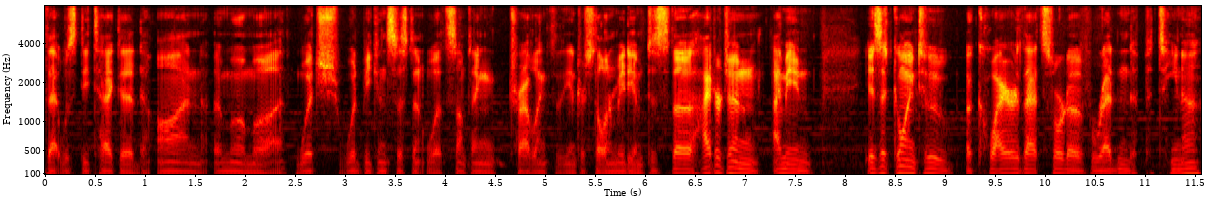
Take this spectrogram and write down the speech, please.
that was detected on Oumuamua, which would be consistent with something traveling through the interstellar medium, does the hydrogen, I mean, is it going to acquire that sort of reddened patina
